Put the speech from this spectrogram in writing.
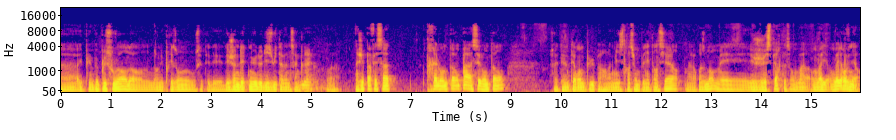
euh, et puis un peu plus souvent dans, dans les prisons où c'était des, des jeunes détenus de 18 à 25 ans. D'accord. Voilà. J'ai pas fait ça très longtemps, pas assez longtemps. Ça a été interrompu par l'administration pénitentiaire, malheureusement, mais j'espère que ça, on va, on va, y, on va y revenir.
